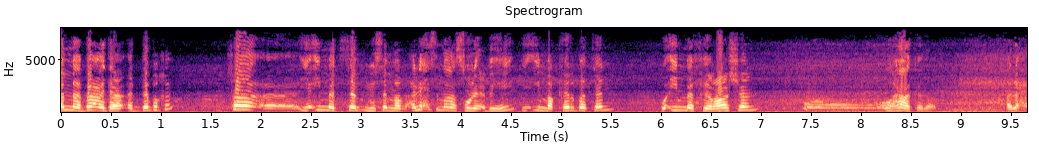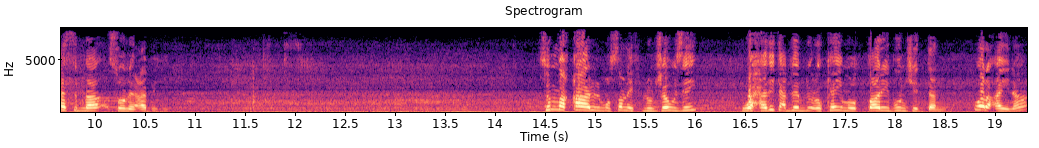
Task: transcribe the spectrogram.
أما بعد الدبغ فيا إما يسمى على حسب ما صنع به يا إما قربة وإما فراشا وهكذا على حسب ما صنع به. ثم قال المصنف ابن الجوزي وحديث عبد بن عكيم مضطرب جدا. ورأينا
